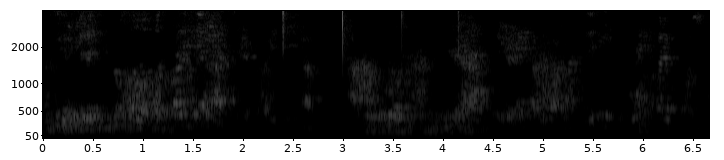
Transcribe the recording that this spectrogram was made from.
당신들은 무서워서 떨게 하실 것이니라 아무도 당신들 앞길을 걸어가지 못할 것입니다.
